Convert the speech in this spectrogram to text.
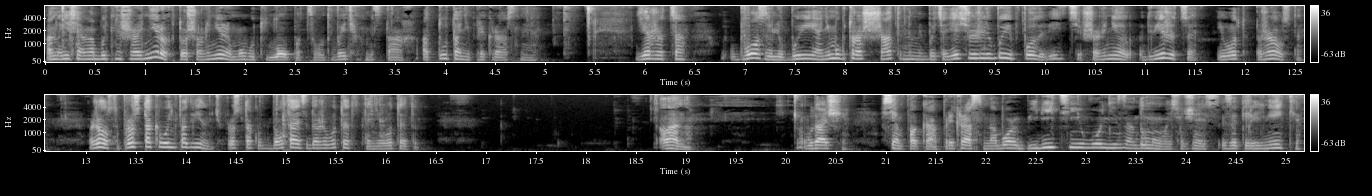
она, если она будет на шарнирах, то шарниры могут лопаться вот в этих местах. А тут они прекрасные. Держатся позы любые, они могут расшатанными быть. А здесь уже любые позы, видите, шарнир движется, и вот, пожалуйста, пожалуйста, просто так его не подвинуть. Просто так вот болтается даже вот этот, а не вот этот. Ладно. Удачи. Всем пока. Прекрасный набор. Берите его, не задумываясь вообще из, из этой линейки.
